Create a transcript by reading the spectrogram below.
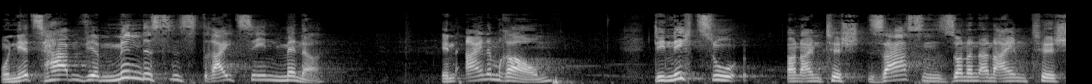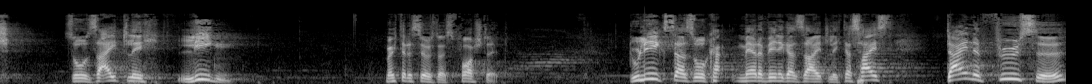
Und jetzt haben wir mindestens 13 Männer in einem Raum, die nicht zu, an einem Tisch saßen, sondern an einem Tisch so seitlich liegen. Ich möchte, dass ihr euch das vorstellt. Du liegst da so mehr oder weniger seitlich. Das heißt, deine Füße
